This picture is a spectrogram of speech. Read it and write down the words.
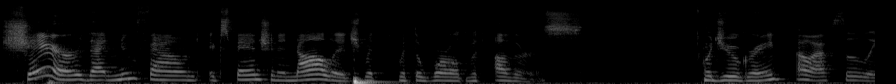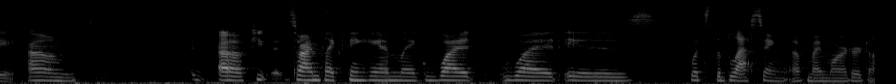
share that newfound expansion and knowledge with with the world with others would you agree Oh, absolutely. Um, a few. So I'm like thinking. I'm like, what? What is? What's the blessing of my martyrdom?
